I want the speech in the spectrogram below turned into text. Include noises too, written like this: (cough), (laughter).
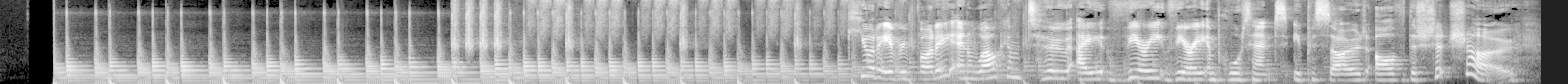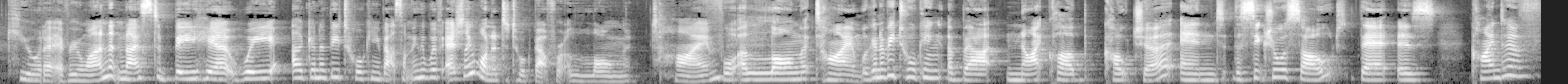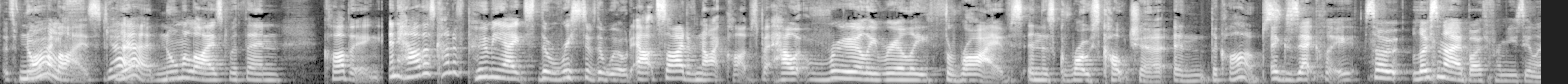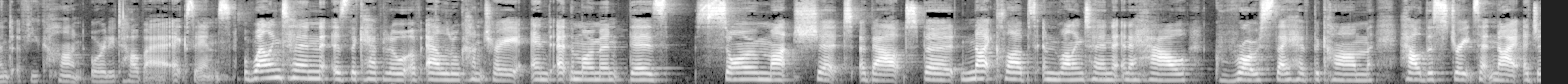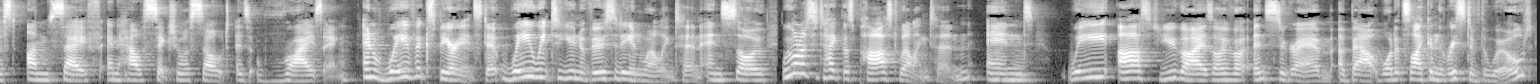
Kia everybody, and welcome to a very, very important episode of The Shit Show. Kia ora, everyone. Nice to be here. We are going to be talking about something that we've actually wanted to talk about for a long time. For a long time, we're going to be talking about nightclub culture and the sexual assault that is kind of It's normalized. rife. Yeah. normalized within clubbing and how this kind of permeates the rest of the world outside of nightclubs, but how it really, really thrives in this gross culture in the clubs. Exactly. So, Luce and I are both from New Zealand, if you can't already tell by our accents. Wellington is the capital of our little country, and at the moment, there's so much shit about the nightclubs in Wellington and how gross they have become, how the streets at night are just unsafe, and how sexual assault is rising. And we've experienced it. We went to university in Wellington, and so we wanted to take this past Wellington and mm-hmm. we asked you guys over Instagram about what it's like in the rest of the world,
